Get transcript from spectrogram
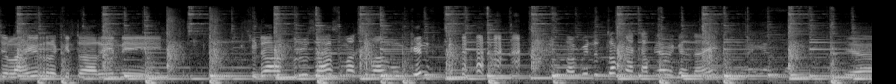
Hasil akhir kita hari ini. Sudah berusaha semaksimal mungkin, tapi tetap kakapnya agak naik. Ya,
